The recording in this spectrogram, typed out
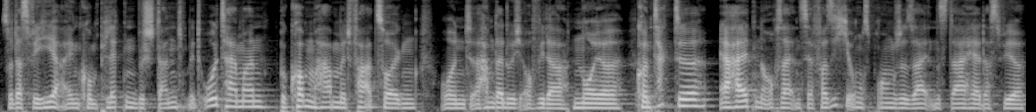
sodass wir hier einen kompletten Bestand mit Oldtimern bekommen haben, mit Fahrzeugen und haben dadurch auch wieder neue Kontakte erhalten, auch seitens der Versicherungsbranche, seitens daher, dass wir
